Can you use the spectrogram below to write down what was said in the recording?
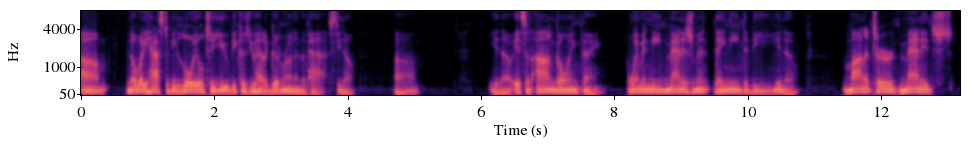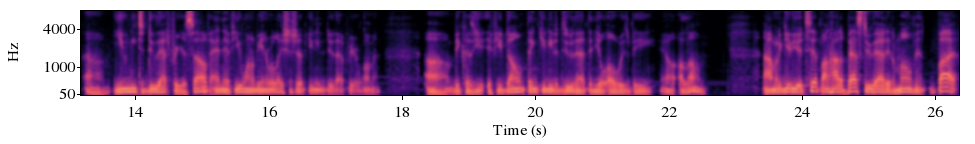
um, nobody has to be loyal to you because you had a good run in the past, you know. Um, you know, it's an ongoing thing. Women need management. They need to be, you know, monitored, managed. Um, you need to do that for yourself. And if you want to be in a relationship, you need to do that for your woman. Um, because you, if you don't think you need to do that, then you'll always be you know, alone. I'm going to give you a tip on how to best do that in a moment. But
